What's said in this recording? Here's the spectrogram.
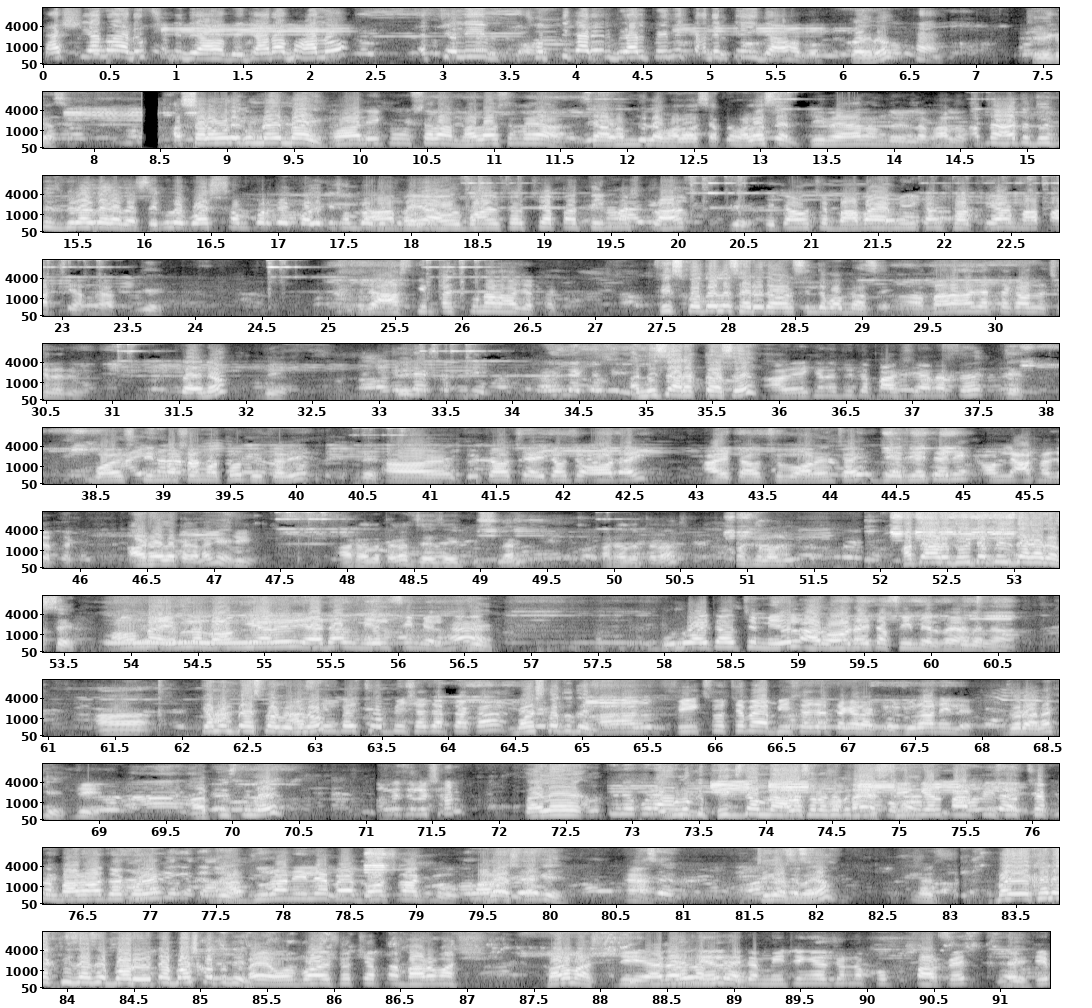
পার্সিয়ানো অ্যাডপশনে দেওয়া হবে। যারা ভালো অ্যাকচুয়ালি সত্যিকারের বিড়াল প্রেমিক তাদেরকেই দেওয়া হবে। তাই না? হ্যাঁ। ঠিক আছে। আসসালামু আলাইকুম নাইম ভাই। ওয়ালাইকুম আসসালাম ভালো আছেন ভাইয়া? জি আলহামদুলিল্লাহ ভালো আছি। আপনি ভালো আছেন? জি ভাইয়া আলহামদুলিল্লাহ ভালো। আপনার হাতে দুই পিস বিড়াল দেখা যাচ্ছে। এগুলো বয়স সম্পর্কে কোয়ালিটি সম্পর্কে ভাইয়া ওর বয়স হচ্ছে আপনার তিন মাস প্লাস জি। এটা হচ্ছে বাবা আমেরিকান শর্টকেয়ার মা পার্সিয়ান জি। এটা আস্কিম প্রাইস পনেরো হাজার টাকা। ফিক্স কত হলে ছেড়ে দেওয়ার চিন্তা ভাবনা আছে? আহ, বারো হাজার টাকা হলে ছেড়ে দেবো। তাই না? জি। আর নিচে আরেকটা আছে। আর এখানে দুইটা পার্সিয়ান আছে। জি। বয়স তিন মাসের মতো দুইটারই। আর দুইটা হচ্ছে এটা হচ্ছে অডাই আর এটা হচ্ছে অরেঞ্জ আই। যে যেটাই নিক অনলি আট হাজার টাকা। আট হাজার টাকা নাকি? জি। আট হাজার টাকা যে যে পিস নেন আট হাজার টাকা। হাতে আরও দুইটা পিস দেখা যাচ্ছে। আমরা এগুলো লং ইয়ারের অ্যাডাল্ট মেল ফিমেল হ্যাঁ। ব্লু আইটা হচ্ছে মেল আর অড আইটা ফিমেল ভাইয়া। Female, হ্যাঁ। কেমন প্রাইস পড়বে এগুলো? চব্বিশ হাজার টাকা। বয়স কতদিন? আর ফিক্স হচ্ছে ভাই বিশ হাজার টাকা রাখব জোড়া নিলে। জোড়া নাকি? জি। আর পিস নিলে? তাহলে এগুলো কি ফিক্স দাম না আলোচনা সাপেক্ষে? সিঙ্গেল পার পিস হচ্ছে আপনার বারো হাজার করে। আর জোড়া নিলে ভাই রাখব। দশ নাকি? হ্যাঁ। ঠিক আছে ভাইয়া. ভাই এখানে এক পিস আছে বড় এটা বয়স কতদিন? ভাই ওর বয়স হচ্ছে আপনার বারো মাস। বারো মাস? জি এটা মিটিং এর জন্য খুব পারফেক্ট অ্যাক্টিভ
